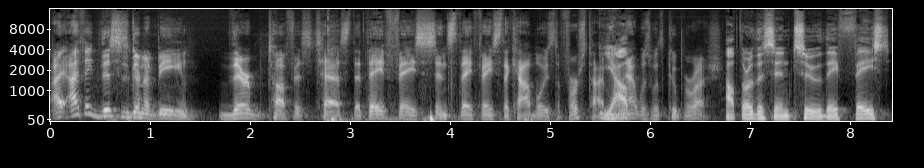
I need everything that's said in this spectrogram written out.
I, I think this is going to be. Their toughest test that they faced since they faced the Cowboys the first time, Yeah, and that was with Cooper Rush. I'll throw this in too. They faced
